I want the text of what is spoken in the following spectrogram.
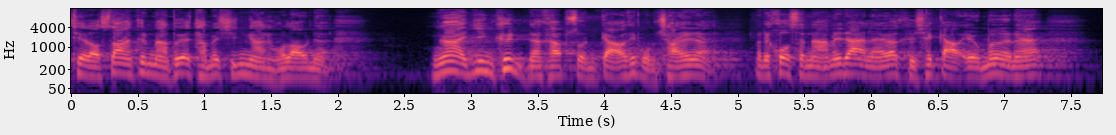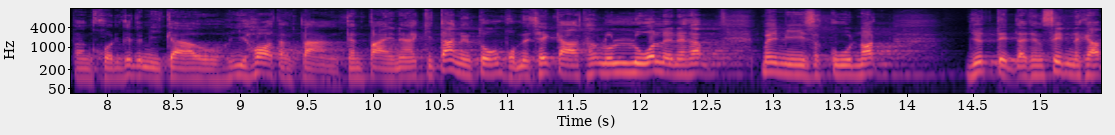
ที่เราสร้างขึ้นมาเพื่อจะทำให้ชิ้นงานของเราเนี่ยง่ายยิ่งขึ้นนะครับ ส่วนกาวที่ผมใช้เนี่ยไม่ได้โฆษณาไม่ได้นะก็คือใช้กาวเอลเมอร์นะฮะ บางคนก็จะมีกาวยี่ห้อต่างๆ กันไปนะกีตาร์หนึ่งตัวของผมเนี่ยใช้กาวทั้งล้วนๆเลยนะครับ ไม่มีสกูน็อตยึดติดอะไรทั้งสิ้นนะครับ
